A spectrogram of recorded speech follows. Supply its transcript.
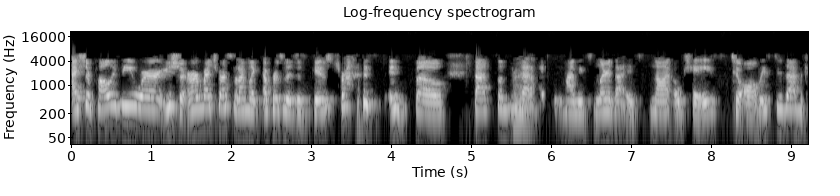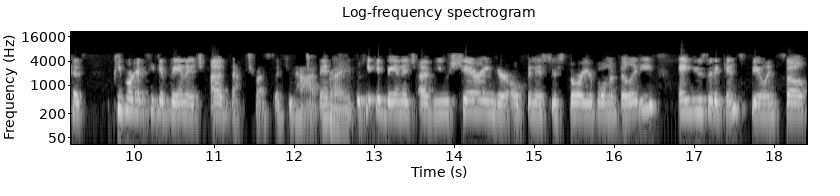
I should probably be where you should earn my trust, but I'm like a person that just gives trust. and so that's something right. that I having to learn that it's not okay to always do that because people are going to take advantage of that trust that you have and right. take advantage of you sharing your openness, your story, your vulnerability and use it against you. And so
